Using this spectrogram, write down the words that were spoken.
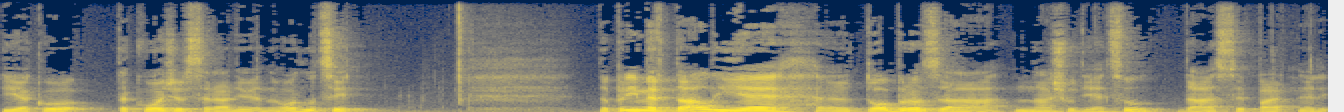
iako također se radi o jednoj odluci. Na primjer, da li je e, dobro za našu djecu da se partner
